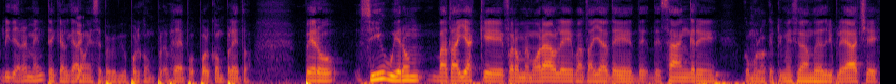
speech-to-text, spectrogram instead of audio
literalmente cargaron Sí. ese pay-per-view por, comple- por completo. Pero sí hubieron batallas que fueron memorables, batallas de, de- de sangre, como lo que estoy mencionando de Triple H.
